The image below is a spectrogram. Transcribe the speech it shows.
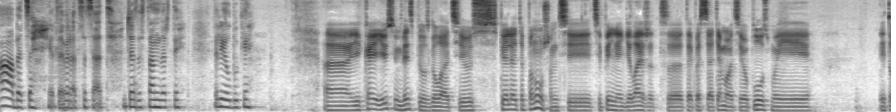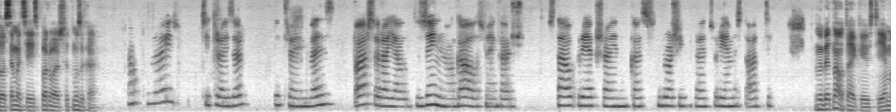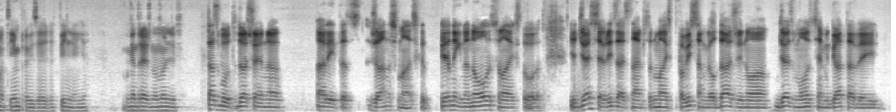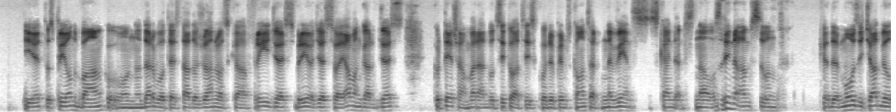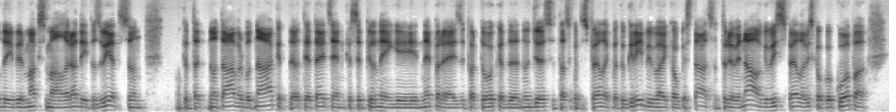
ABC, ja tā varētu sacēt, džēza standarti, rilbuki. Uh, kā jūs jums Ventspils galāts, jūs spēlējat panūšam, cik pilnīgi laižat tai pasēt emociju plūsmu i, i tos emocijas parvēršat muzikā? Reiz, citreiz ar, citreiz bez. Pārsvarā jau zini no galvas vienkārši stāv priekšā, ja nu kas drošīgi pēc tur iemest aci. Nu, bet nav tā, ka jūs tie emati improvizējat pilnīgi, gandrīz no nulles. Tas būtu droši vien arī tas žanrs, liekas, ka pilnīgi no nulles, man liekas, to, ja džeks jau ir izaicinājums, tad, man liekas, pavisam vēl daži no džēza mūziķiem ir gatavi iet uz pilnu banku un darboties tādos žanros kā free jazz, brīvā jazz vai avangārda jazz, kur tiešām varētu būt situācijas, kur ir pirms koncerta neviens skaņdarbs nav zināms un kad mūziķa atbildība ir maksimāli radīt uz vietas un Un tad no tā varbūt nāk tie teicieni, kas ir pilnīgi nepareizi par to, ka nu, džeks ir tas, ko tu spēlē, ko tu gribi, vai kaut kas tāds. Tur jau vienalga, visi spēlē visu kaut ko kopā,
